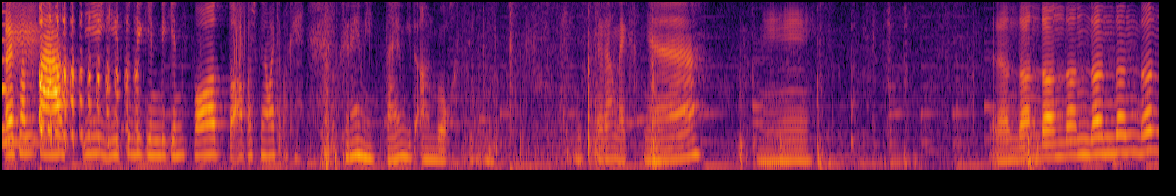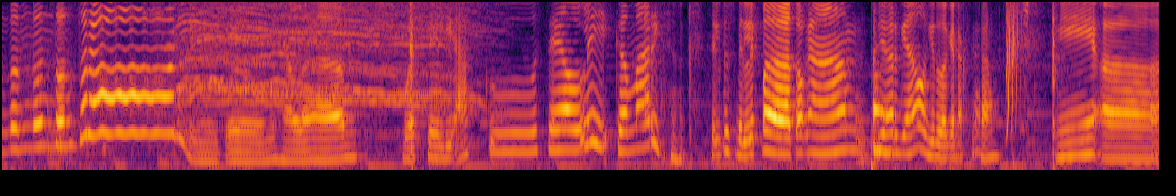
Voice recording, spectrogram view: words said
Presentasi gitu, bikin-bikin foto apa segala macam. Oke, sekarang me time kita unboxing. Ini sekarang nextnya, nih Dan dan dan dan dan dan dan dan dan dan dan Nih tuh, ini helm buat Sally aku. Sally, kemari. Sally tuh lipat, tau kan? Biar gaul gitu loh enak sekarang. Ini eh,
